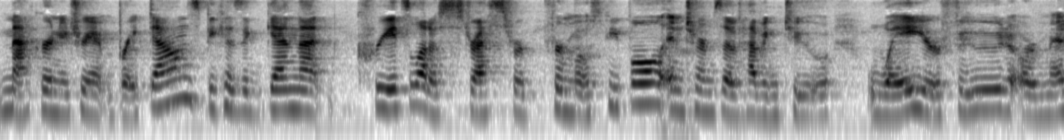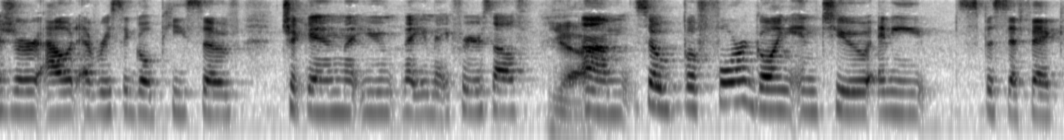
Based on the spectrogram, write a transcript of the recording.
macronutrient breakdowns because again that creates a lot of stress for for most people in terms of having to weigh your food or measure out every single piece of chicken that you that you make for yourself Yeah. um, so before going into any specific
